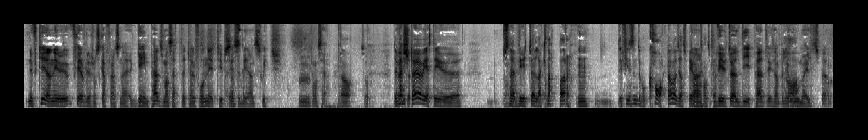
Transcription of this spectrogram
nu för tiden är det ju fler och fler som skaffar en sån här gamepad som man sätter telefonen i. Typ Ja, så att det. blir en switch, Mm. kan man säga. ja. Så. Det Jag vet värsta jag vet är ju såna här virtuella knappar. Mm. Det finns inte på kartan att jag spelar ett Nej, sånt spel. Virtuell D-pad till exempel är Ja. omöjligt att spela med.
